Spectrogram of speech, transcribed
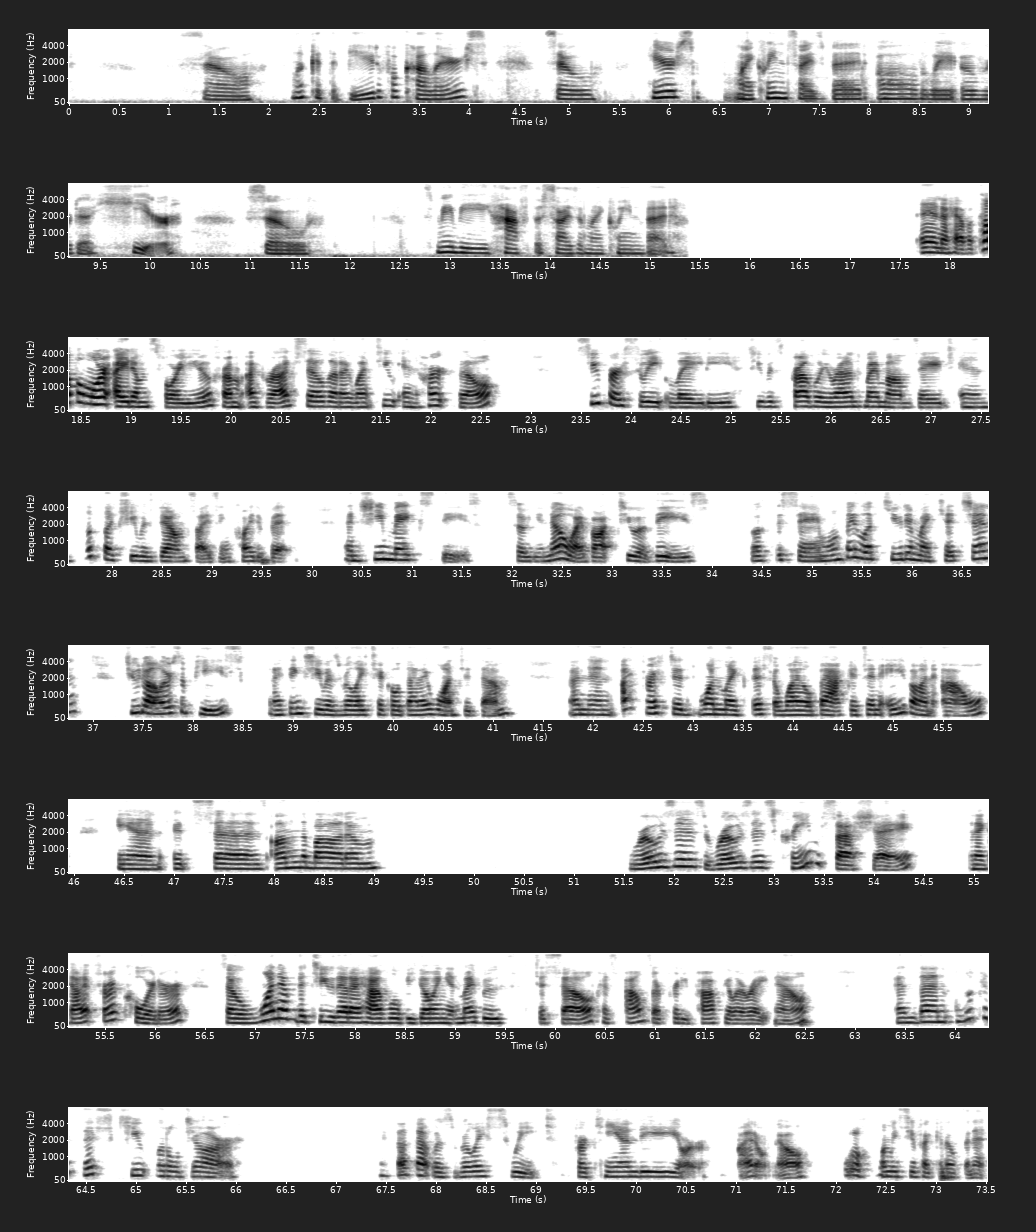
So look at the beautiful colors. So here's my queen size bed all the way over to here. So it's maybe half the size of my queen bed. And I have a couple more items for you from a garage sale that I went to in Hartville. Super sweet lady. She was probably around my mom's age and looked like she was downsizing quite a bit. And she makes these. So you know I bought two of these, both the same. Won't they look cute in my kitchen? $2 a piece. And I think she was really tickled that I wanted them. And then I thrifted one like this a while back. It's an Avon owl and it says on the bottom Roses Roses cream sachet and I got it for a quarter. So one of the two that I have will be going in my booth to sell because owls are pretty popular right now. And then look at this cute little jar. I thought that was really sweet for candy or I don't know. Well, let me see if I can open it.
